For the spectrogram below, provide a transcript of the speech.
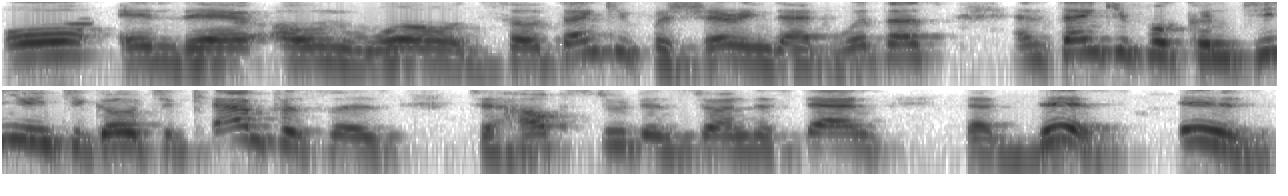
or in their own world. So, thank you for sharing that with us. And thank you for continuing to go to campuses to help students to understand that this is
